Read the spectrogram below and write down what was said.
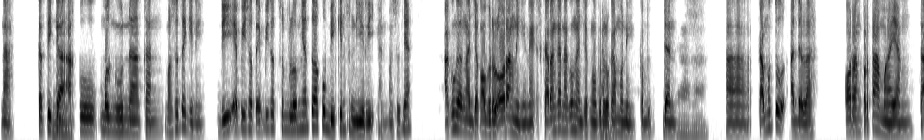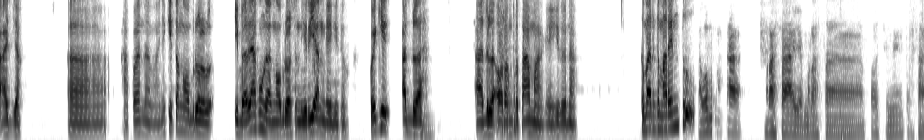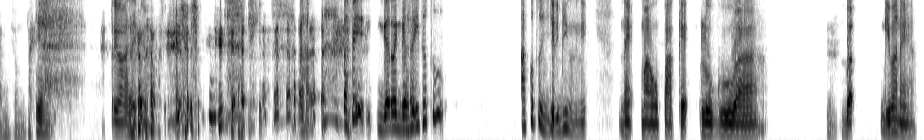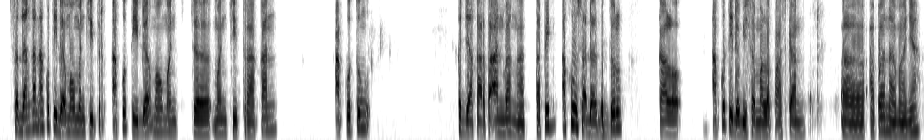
nah ketika hmm. aku menggunakan maksudnya gini di episode-episode sebelumnya tuh aku bikin sendiri kan maksudnya aku nggak ngajak ngobrol orang nih Nek. sekarang kan aku ngajak ngobrol hmm. kamu nih dan uh, kamu tuh adalah orang pertama yang tak ajak uh, apa namanya kita ngobrol ibaratnya aku nggak ngobrol sendirian kayak gitu Koiki adalah hmm. adalah orang pertama kayak gitu nah kemarin-kemarin tuh aku merasa merasa ya merasa apa sini tersanjung. Ya terima kasih, terima kasih. nah, tapi gara-gara itu tuh aku tuh jadi bingung nih. Nek mau pakai lu gua gimana ya? Sedangkan aku tidak mau mencitra aku tidak mau mence, mencitrakan aku tuh kejakartaan banget. Tapi aku sadar hmm. betul kalau aku tidak bisa melepaskan uh, apa namanya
